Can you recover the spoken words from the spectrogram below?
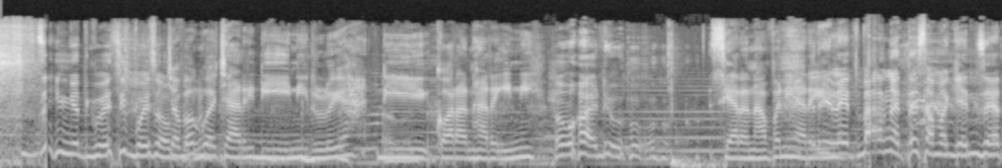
Ingat gue sih Boys Over. Coba gue cari di ini dulu ya di koran hari ini. Waduh. Siaran apa nih hari ini? Relate banget ya sama Gen Z.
